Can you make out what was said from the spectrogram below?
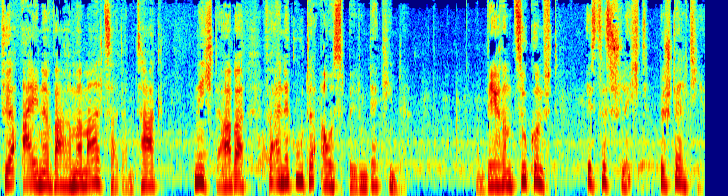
für eine warme Mahlzeit am Tag, nicht aber für eine gute Ausbildung der Kinder. Um deren Zukunft ist es schlecht bestellt hier.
